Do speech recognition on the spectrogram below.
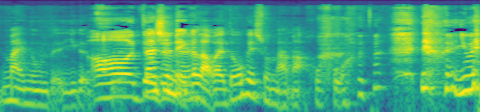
卖弄的一个词。哦，但是每个老外都会说马马虎虎，因为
